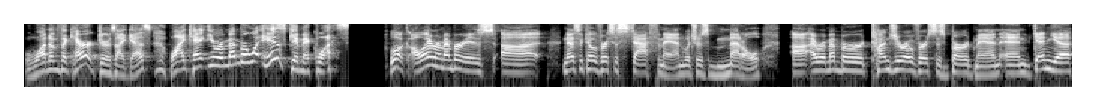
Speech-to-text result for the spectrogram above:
one of the characters, I guess. Why can't you remember what his gimmick was? look, all I remember is uh Nezuko versus Staffman, which was metal. Uh, I remember Tanjiro versus Birdman and Genya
